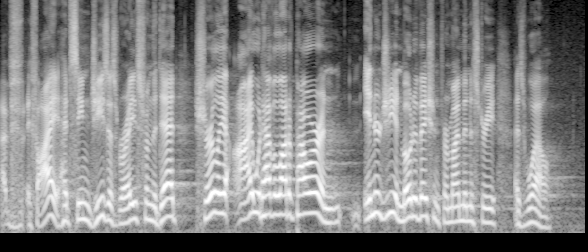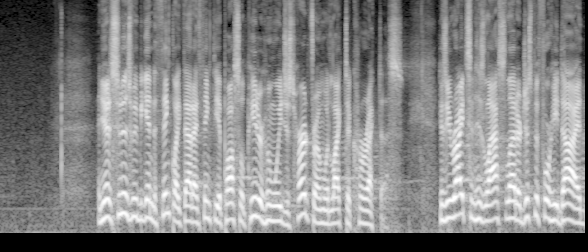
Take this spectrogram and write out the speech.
If I had seen Jesus raised from the dead, surely I would have a lot of power and energy and motivation for my ministry as well. And yet, as soon as we begin to think like that, I think the Apostle Peter, whom we just heard from, would like to correct us. Because he writes in his last letter, just before he died,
